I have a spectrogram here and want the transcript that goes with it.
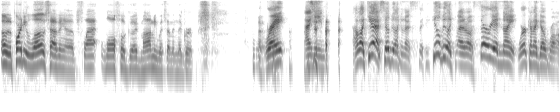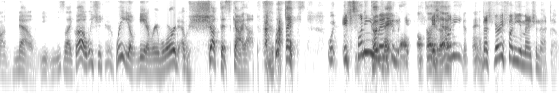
Oh, the party loves having a flat, lawful good mommy with them in the group. Right? I mean, I'm like, yes, he'll be like, in a th- he'll be like, I don't know, Thuria Knight. Where can I go wrong? No, he's like, oh, we should, we don't need a reward. Oh, shut this guy up. like, It's funny you good mentioned name. I'll tell you it's that. funny- Good name. That's very funny you mentioned that though,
